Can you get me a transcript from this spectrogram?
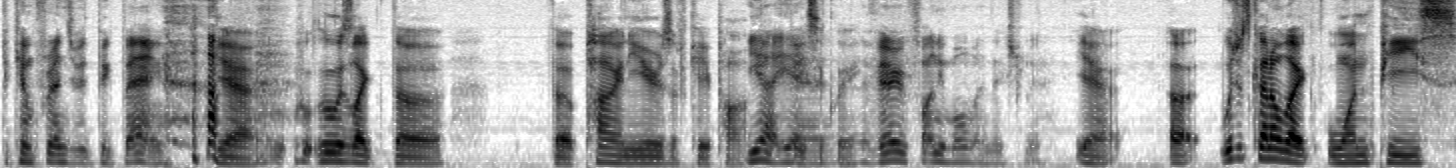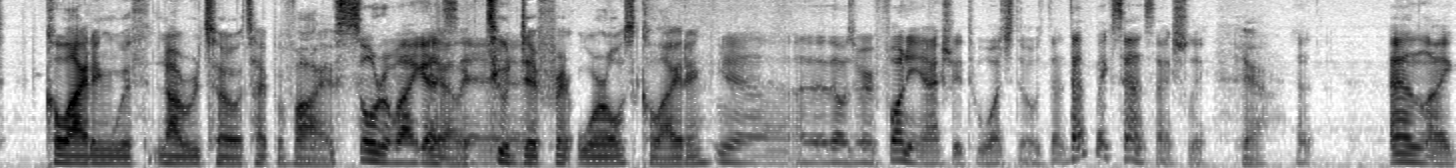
became friends with Big Bang. yeah who, who was like the the pioneers of k-pop yeah, yeah. basically A very funny moment actually. yeah uh which is kind of like one piece colliding with naruto type of vibe Sort of, I guess. yeah like two yeah. different worlds colliding Yeah, uh, that was very funny actually to watch those. That, that makes sense actually. yeah And like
